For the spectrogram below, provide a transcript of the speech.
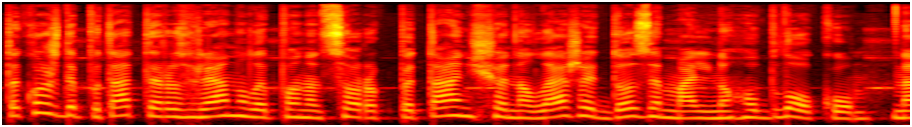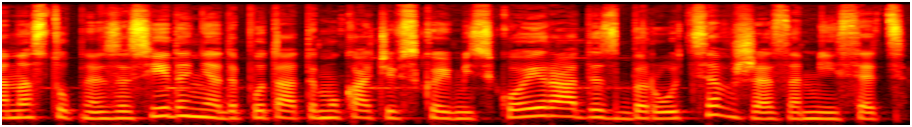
Також депутати розглянули понад 40 питань, що належать до земельного блоку. На наступне засідання депутати Мукачівської міської ради зберуться вже за місяць.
